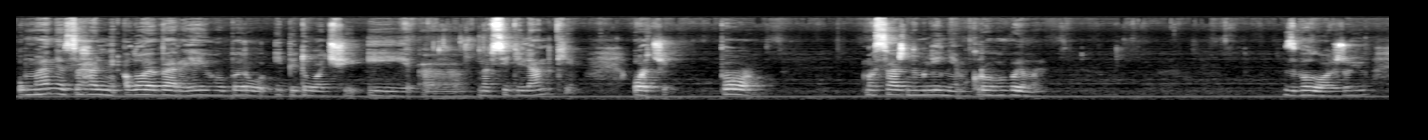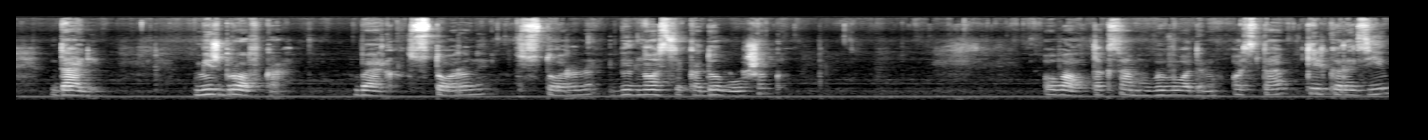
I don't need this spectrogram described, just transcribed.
У мене загальний алоe вера, я його беру і під очі, і е, на всі ділянки. Очі по масажним лініям круговими зволожую. Далі міжбровка вверх в сторони, в сторони, від носика до вушок. Овал так само виводимо ось так кілька разів,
